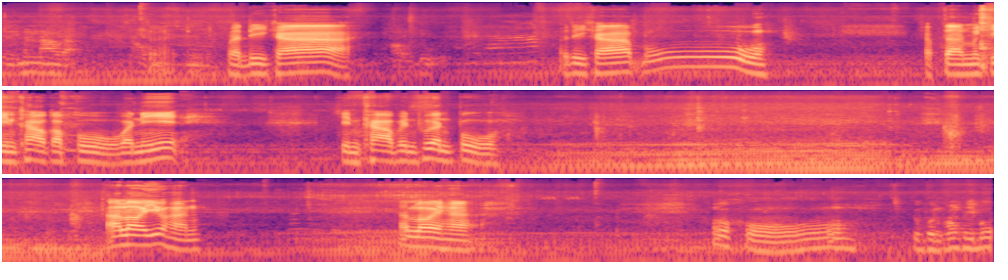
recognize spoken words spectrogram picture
ตัวน่ะสวัสดีค่ะสวัสดีครับโอ้กับตานมากินข้าวกับปู่วันนี้ กินข้าวเป็นเพื่อนปู่ อร่อยอยู่หัน อร่อยฮะ โอ้โหตัวผุนของพี่บู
